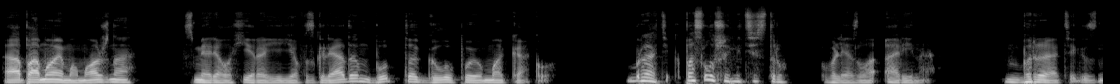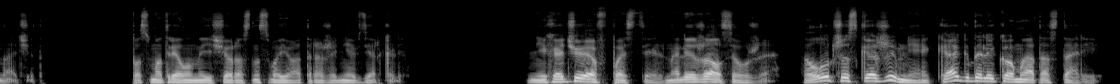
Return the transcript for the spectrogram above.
«А, по-моему, можно...» — смерил Хира ее взглядом, будто глупую макаку. «Братик, послушай медсестру», — влезла Арина. «Братик, значит». Посмотрел он еще раз на свое отражение в зеркале. «Не хочу я в постель, належался уже. Лучше скажи мне, как далеко мы от Астарии?»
